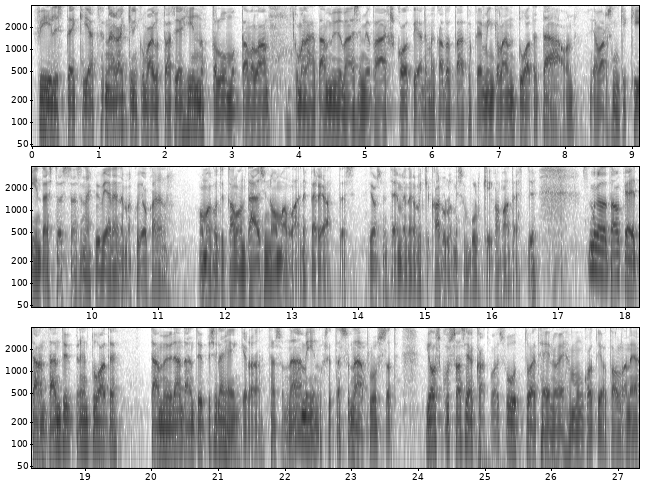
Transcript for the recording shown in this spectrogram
fiilistekijät. Nämä kaikki niin vaikuttaa siihen hinnoitteluun, mutta tavallaan kun me lähdetään myymään esimerkiksi jotain X-kotia, niin me katsotaan, että okei, minkälainen tuote tämä on. Ja varsinkin kiinteistöissä se näkyy vielä enemmän kuin jokainen omakotitalo on täysin omanlainen periaatteessa, jos nyt ei mene jollekin kadulle, missä on kamaa tehty. Sitten me katsotaan, okei, okay, tämä on tämän tyyppinen tuote, tämä myydään tämän tyyppisille henkilöille. Tässä on nämä miinukset, tässä on nämä plussat. Joskus asiakkaat voi suuttua, että hei, no eihän mun koti ole tollanen,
